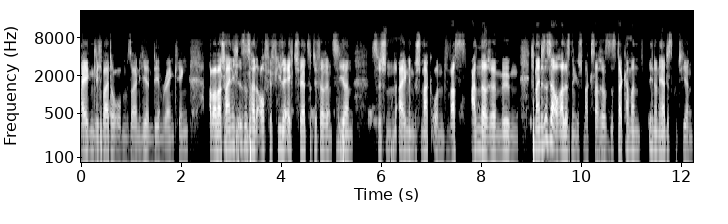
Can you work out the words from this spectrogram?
eigentlich weiter oben sein hier in dem Ranking. Aber wahrscheinlich ist es halt auch für viele echt schwer zu differenzieren zwischen eigenem Geschmack und was andere mögen. Ich meine, es ist ja auch alles eine Geschmackssache. Ist, da kann man hin und her diskutieren.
